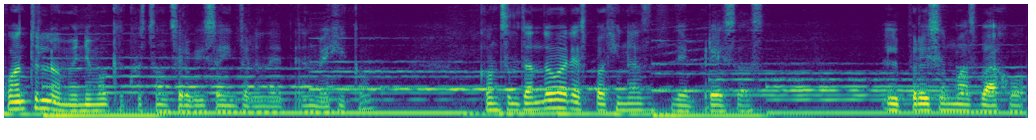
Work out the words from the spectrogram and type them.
¿cuánto es lo mínimo que cuesta un servicio de Internet en México? Consultando varias páginas de empresas, el precio más bajo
